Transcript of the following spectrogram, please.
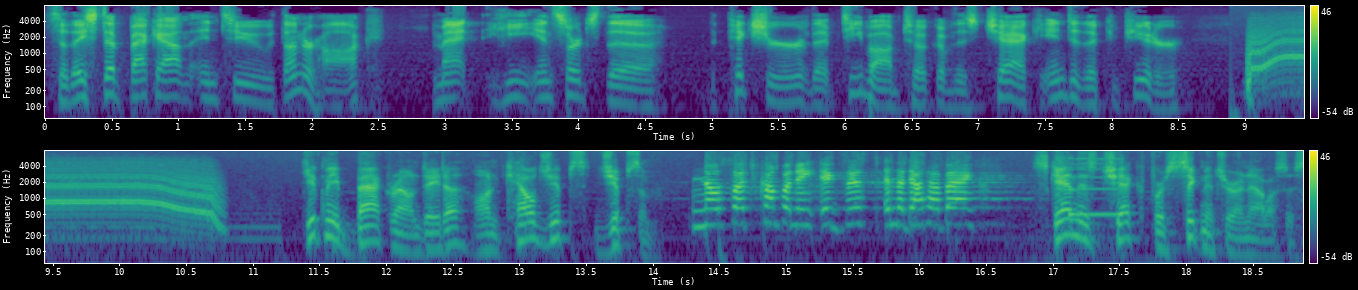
so they step back out into Thunderhawk. Matt he inserts the the picture that T Bob took of this check into the computer. Give me background data on Calgyps Gypsum. No such company exists in the data bank. Scan this check for signature analysis.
